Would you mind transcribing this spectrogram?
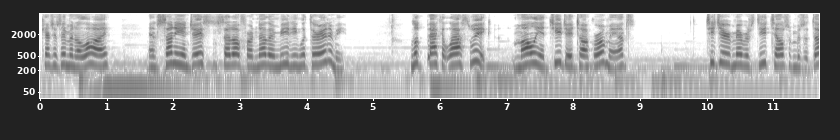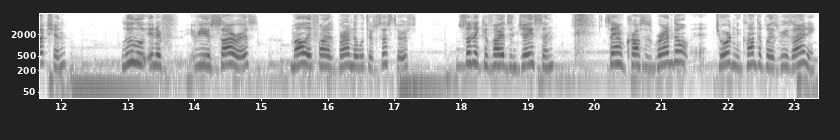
catches him in a lie, and Sonny and Jason set up for another meeting with their enemy. Look back at last week. Molly and TJ talk romance. TJ remembers details from his abduction. Lulu interviews Cyrus. Molly finds Brando with her sisters. Sonny confides in Jason. Sam crosses Brando. Jordan contemplates resigning.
